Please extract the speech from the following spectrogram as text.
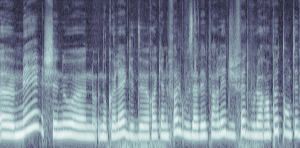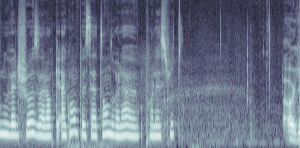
Euh, mais chez nos, euh, nos, nos collègues de rock and folk, vous avez parlé du fait de vouloir un peu tenter de nouvelles choses. Alors, à quoi on peut s'attendre là pour la suite? Ok,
